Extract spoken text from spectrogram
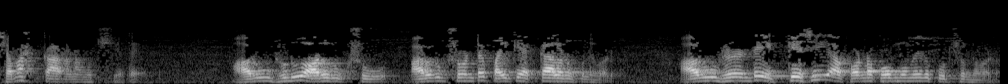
శమ కారణముచ్యతే. ఆరూఢుడు ఆరురుక్షువు ఆరురుక్షం అంటే పైకి ఎక్కాలనుకునేవాడు. ఆరుఢుడు అంటే ఎక్కేసి ఆ కొండ కొమ్ము మీద కూర్చున్నవాడు.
